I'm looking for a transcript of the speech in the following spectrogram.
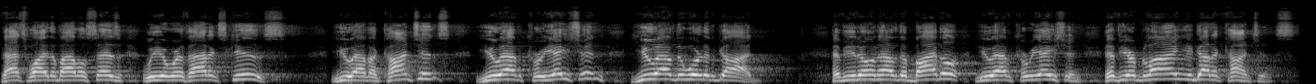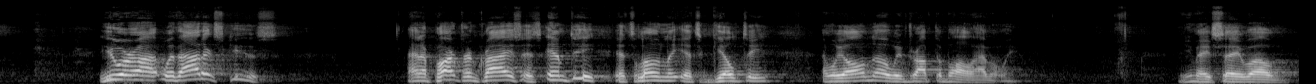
That's why the Bible says we are without excuse. You have a conscience, you have creation, you have the Word of God. If you don't have the Bible, you have creation. If you're blind, you got a conscience. You are uh, without excuse. And apart from Christ, it's empty, it's lonely, it's guilty. And we all know we've dropped the ball, haven't we? You may say, well,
